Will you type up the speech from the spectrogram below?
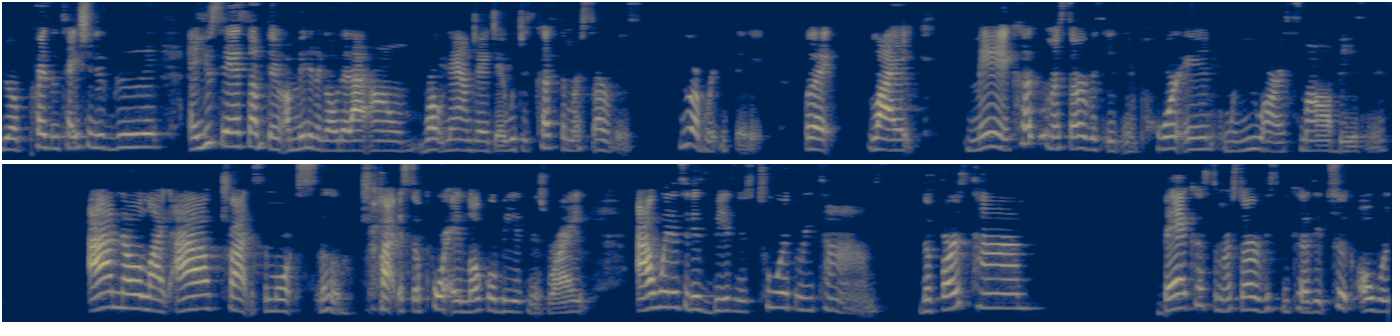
your presentation is good. And you said something a minute ago that I, um, wrote down, JJ, which is customer service. You or Brittani said it, but like, man, customer service is important when you are a small business. I know, like, I've tried to support, to support a local business, right? I went into this business two or three times. The first time, bad customer service because it took over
